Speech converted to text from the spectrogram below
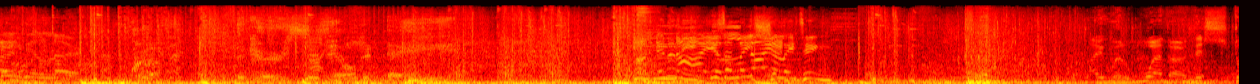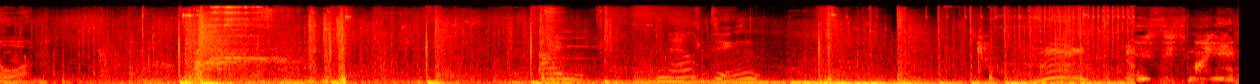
They will learn. The enemy is annihilating! I will weather this storm. My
